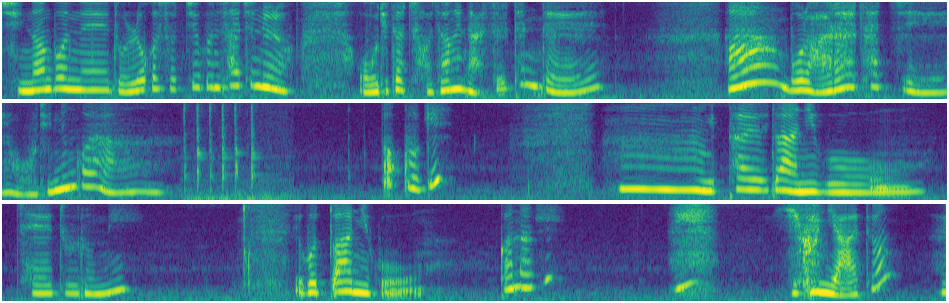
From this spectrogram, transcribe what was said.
지난번에 놀러 가서 찍은 사진을 어디다 저장해 놨을 텐데. 아, 뭘 알아야 찾지. 어디 있는 거야? 뻐꾸기? 음, 이 파일도 아니고 제두름이? 이것도 아니고 까마귀? 헉, 이건 야동? 으,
